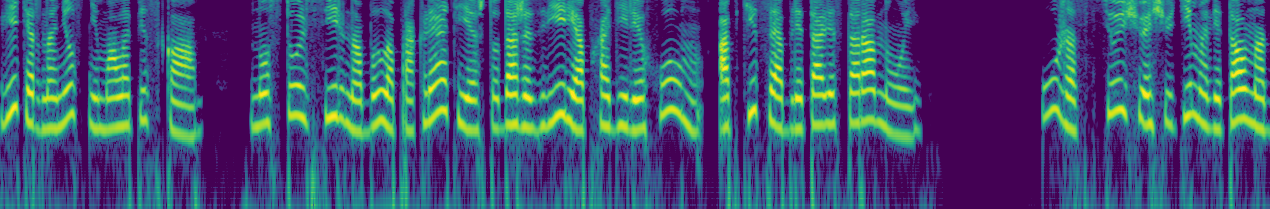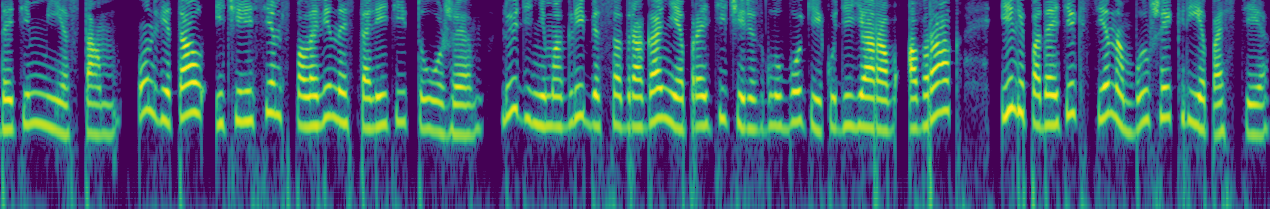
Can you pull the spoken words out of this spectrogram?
ветер нанес немало песка. Но столь сильно было проклятие, что даже звери обходили холм, а птицы облетали стороной. Ужас все еще ощутимо витал над этим местом. Он витал и через семь с половиной столетий тоже. Люди не могли без содрогания пройти через глубокий Кудеяров овраг или подойти к стенам бывшей крепости,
